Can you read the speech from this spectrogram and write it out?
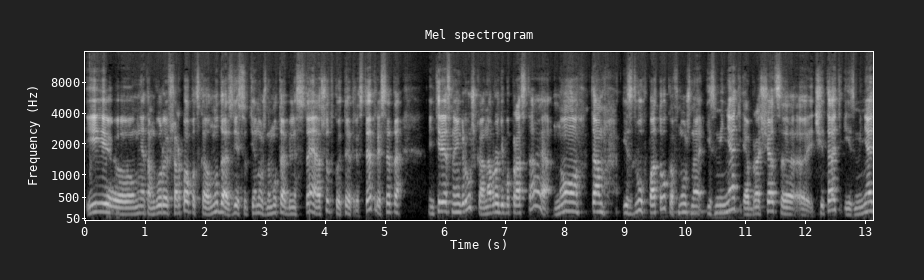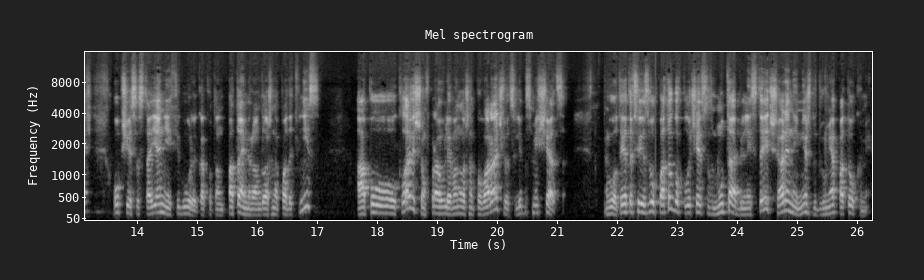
и э, у меня там гуру F-Sharp подсказал, ну да, здесь вот тебе нужно мутабельное состояние. А что такое Тетрис? Тетрис – это интересная игрушка, она вроде бы простая, но там из двух потоков нужно изменять и обращаться, э, читать и изменять общее состояние фигуры. Как вот он по таймеру она должна падать вниз, а по клавишам вправо-влево должна поворачиваться либо смещаться. Вот, и это все из двух потоков получается мутабельный стейт, шаренный между двумя потоками.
